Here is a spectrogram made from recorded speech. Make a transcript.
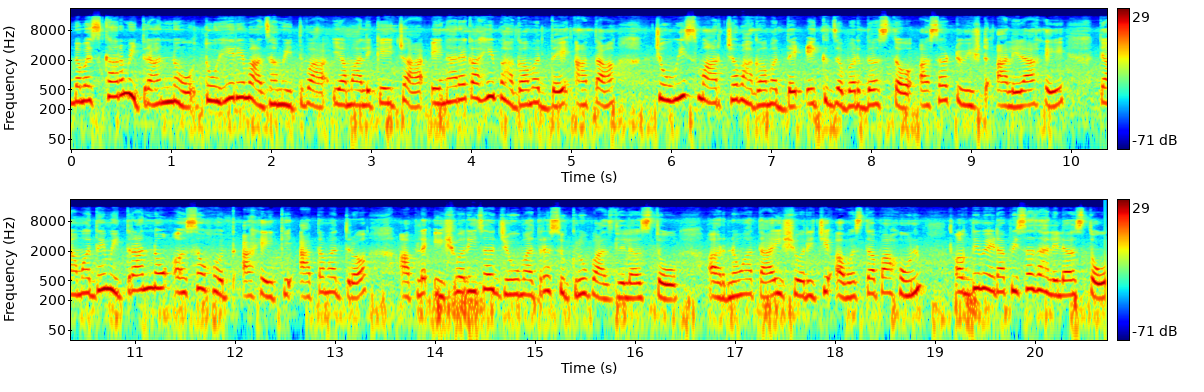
नमस्कार मित्रांनो तू रे माझा मितवा या मालिकेच्या येणाऱ्या काही भागामध्ये आता चोवीस मार्चच्या भागामध्ये एक जबरदस्त असा ट्विस्ट आलेला आहे. त्यामध्ये मित्रांनो असं होत आहे की आता मात्र आपल्या ईश्वरीचा जीव मात्र सुखरूप वाजलेला असतो. अर्णव आता ईश्वरीची अवस्था पाहून अगदी वेडापिसा झालेला असतो.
